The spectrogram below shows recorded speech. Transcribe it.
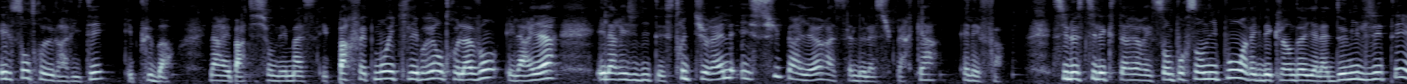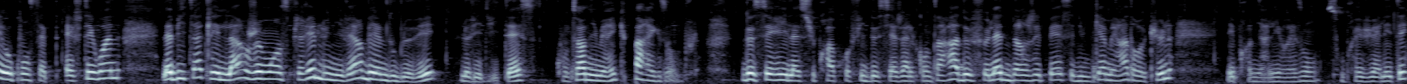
et le centre de gravité est plus bas. La répartition des masses est parfaitement équilibrée entre l'avant et l'arrière et la rigidité structurelle est supérieure à celle de la Supercar LFA. Si le style extérieur est 100% nippon avec des clins d'œil à la 2000 GT et au concept FT1, l'habitacle est largement inspiré de l'univers BMW, levier de vitesse, compteur numérique par exemple. De série, la Supra profite de sièges Alcantara, de fenêtres, d'un GPS et d'une caméra de recul. Les premières livraisons sont prévues à l'été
